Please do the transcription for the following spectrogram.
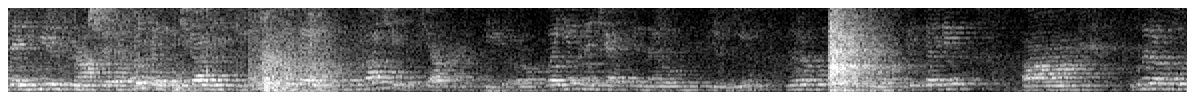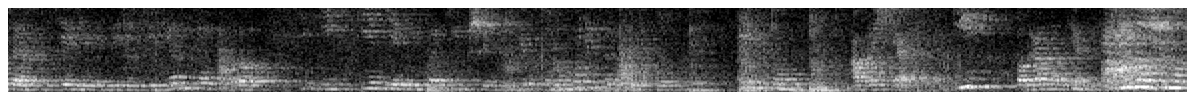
присоединились к нашей работе, обучались и работаем в Мукачеве, в частности, э, в военной части на уязвлении. Мы работаем в госпитале, а, мы работаем с семьями переселенцев э, с- и с семьями погибших, и тех, кто находится в зоне ТОС, с теми, кто обращается. И погранотряд. Згідно чинного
